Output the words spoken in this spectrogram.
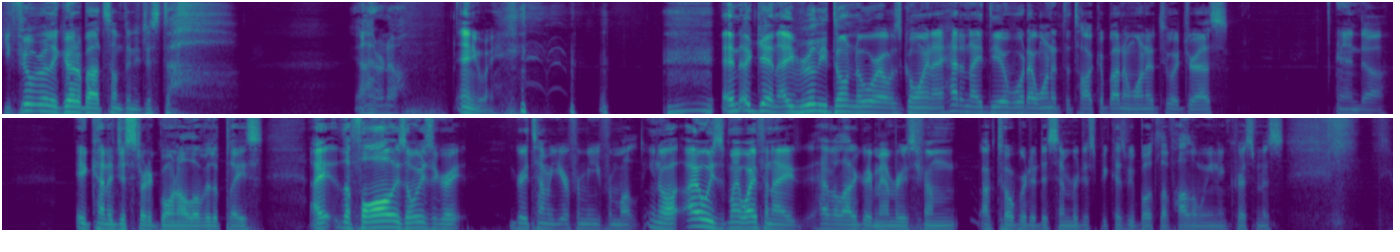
if you feel really good about something, it just, oh, I don't know. Anyway. and again, I really don't know where I was going. I had an idea of what I wanted to talk about and wanted to address. And uh, it kind of just started going all over the place. I the fall is always a great great time of year for me. From all, you know, I always my wife and I have a lot of great memories from October to December, just because we both love Halloween and Christmas.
